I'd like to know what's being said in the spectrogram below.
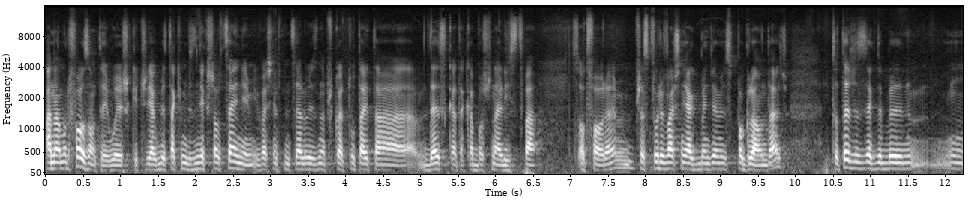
anamorfozą tej łyżki, czyli jakby takim zniekształceniem i właśnie w tym celu jest na przykład tutaj ta deska, taka boczna listwa z otworem, przez który właśnie jak będziemy spoglądać, to też jest jak gdyby mm,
